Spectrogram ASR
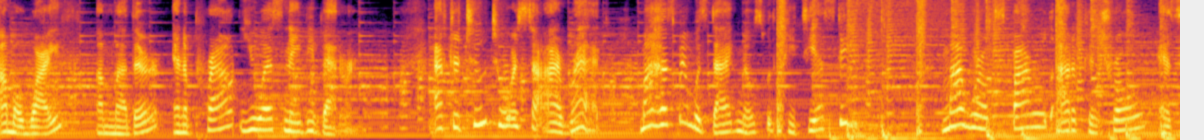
I'm a wife, a mother, and a proud U.S. Navy veteran. After two tours to Iraq, my husband was diagnosed with PTSD. My world spiraled out of control as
